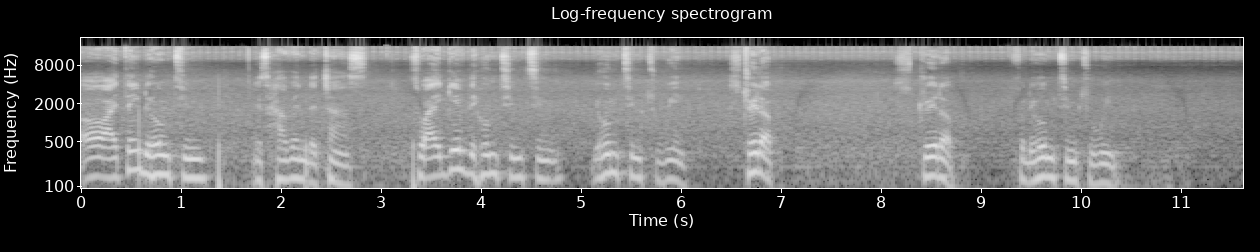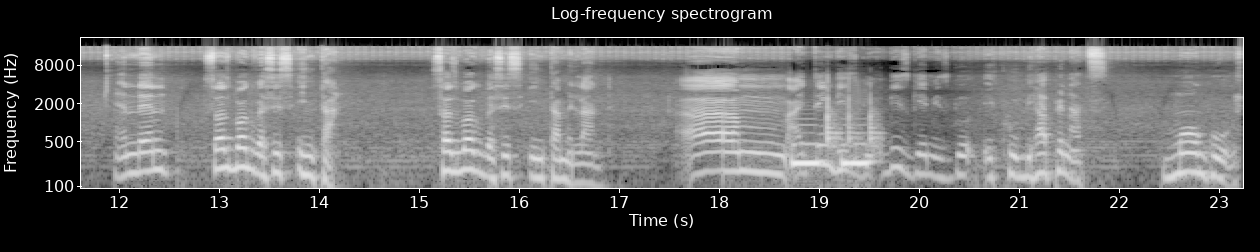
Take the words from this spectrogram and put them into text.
oh, I think the home team is having the chance. So I gave the home team team the home team to win straight up, straight up for the home team to win. And then Salzburg versus Inter. Salzburg versus Inter Milan. Um, I think this this game is good. It could be happening at more goals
